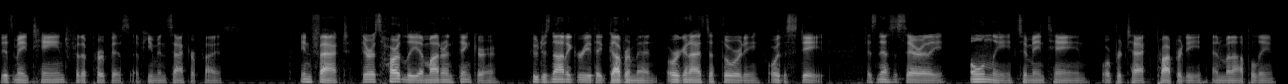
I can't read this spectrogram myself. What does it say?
it is maintained for the purpose of human sacrifice. In fact, there is hardly a modern thinker who does not agree that government, organized authority, or the state is necessarily only to maintain or protect property and monopoly.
